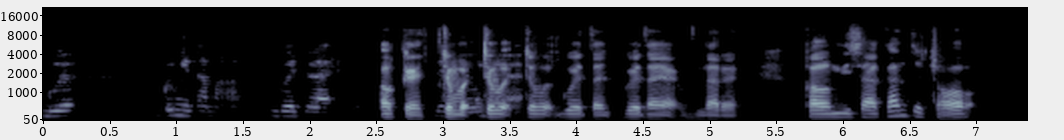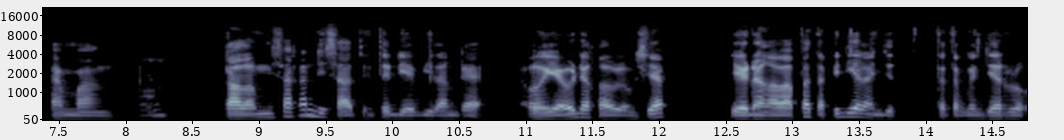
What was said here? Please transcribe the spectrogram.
gue gue minta maaf gue jelasin. Oke okay, coba coba coba gue tanya gue tanya bentar ya. Kalau misalkan tuh cowok emang hmm. kalau misalkan di saat itu dia bilang kayak oh ya udah kalau belum siap ya udah nggak apa-apa tapi dia lanjut tetap ngejar lo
